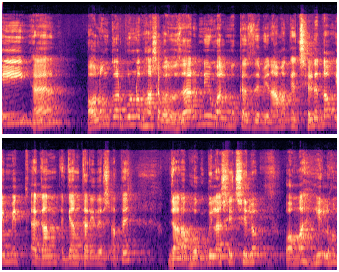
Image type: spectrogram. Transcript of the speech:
এই হ্যাঁ অলঙ্কারপূর্ণ ভাষা বলো জার্নি ওয়াল মুকাজেবিন আমাকে ছেড়ে দাও এই মিথ্যা জ্ঞান জ্ঞানকারীদের সাথে। যারা ভোগবিলাসী ছিল। ও মাহিল হুম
